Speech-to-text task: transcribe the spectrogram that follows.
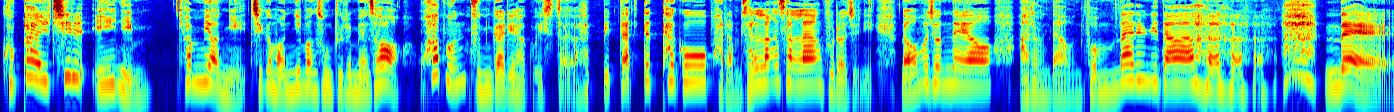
9872님. 현미 언니, 지금 언니 방송 들으면서 화분 분갈이 하고 있어요. 햇빛 따뜻하고 바람 살랑살랑 불어주니 너무 좋네요. 아름다운 봄날입니다. 네.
